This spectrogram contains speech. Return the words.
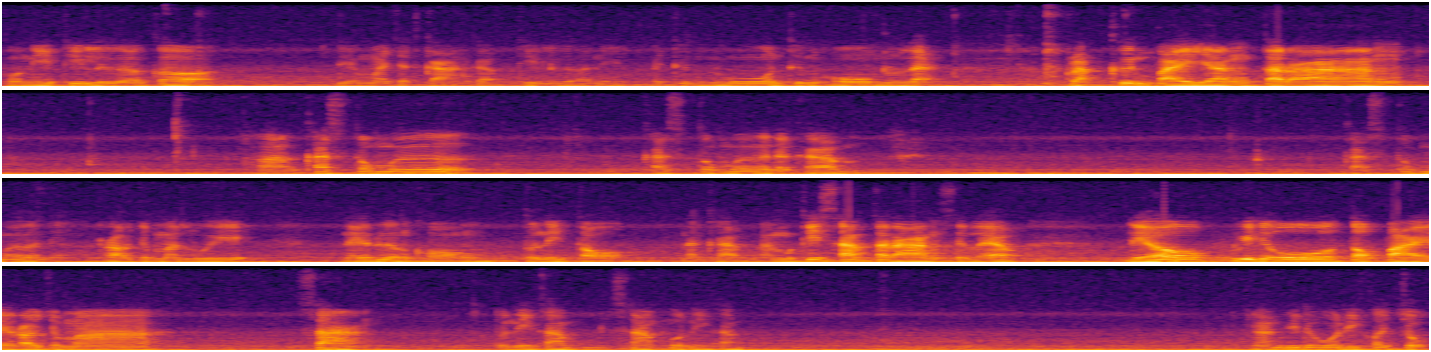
ตรงนี้ที่เหลือก็เดี๋ยวมาจัดการครับที่เหลือนี่ไปถึงนู่นถึงโฮมนั่นแหละ กลับขึ้นไปยังตารางคัส t ต m อร์คัส t ต m อร์นะครับัส t ต m อร์เนี่ยเราจะมาลุยในเรื่องของตัวนี้ต่อนะครับเมื่อกี้สร้างตารางเสร็จแล้ว เดี๋ยววิดีโอต่อไปเราจะมาสร้างตัวนี้ครับ สร้างตัวนี้ครับงั้นวิดีโอนี้ก็จบ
